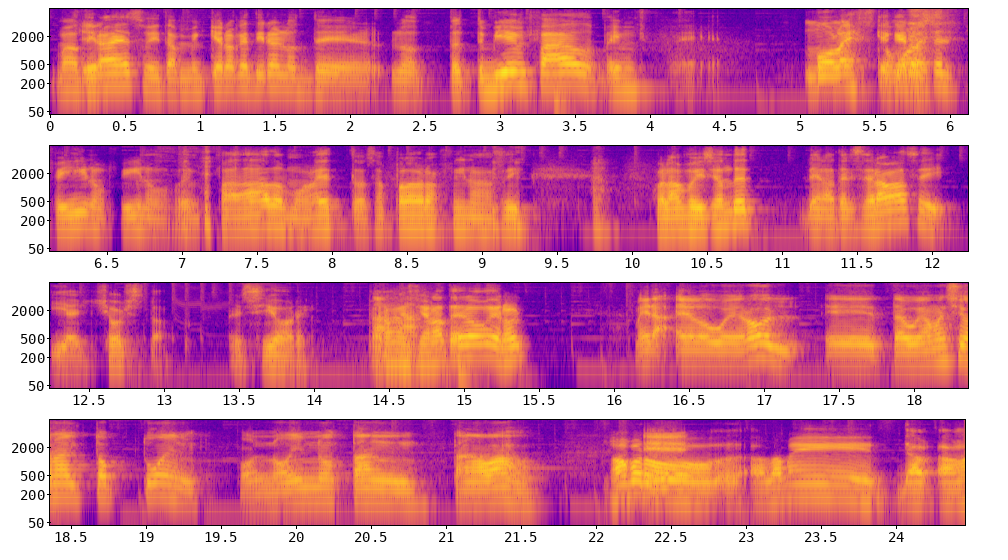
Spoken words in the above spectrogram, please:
Bueno, Sí. tira eso y también quiero que tires los de los. Estoy bien enfadado, bien- eh, Molesto. que quiero molesto. ser fino, fino, enfadado, molesto, esas palabras finas así. Con la posición de, de la tercera base y el shortstop, el Ciore. Pero Ajá. mencionate el overall. Mira, el overall, eh, te voy a mencionar el top 20, por no irnos tan, tan abajo. No, pero Eh, háblame, háblame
